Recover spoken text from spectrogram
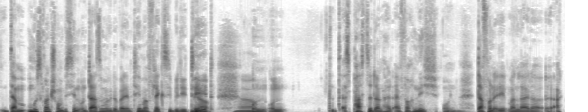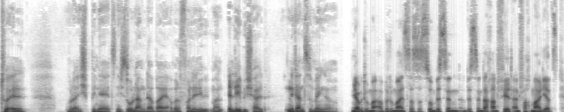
Da muss man schon ein bisschen, und da sind wir wieder bei dem Thema Flexibilität ja. Ja. und, und das passte dann halt einfach nicht. Und mhm. davon erlebt man leider äh, aktuell oder ich bin ja jetzt nicht so lange dabei, aber davon erlebe, man, erlebe ich halt eine ganze Menge. Ja, aber du, aber du meinst, dass es so ein bisschen, ein bisschen daran fehlt, einfach mal jetzt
